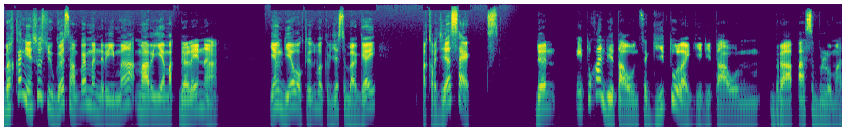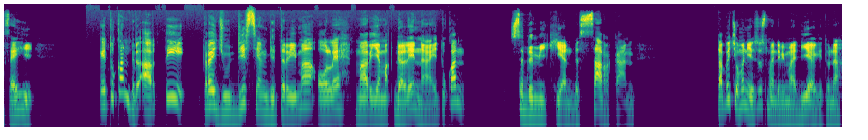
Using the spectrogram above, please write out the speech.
Bahkan Yesus juga sampai menerima Maria Magdalena, yang dia waktu itu bekerja sebagai pekerja seks. Dan itu kan di tahun segitu lagi, di tahun berapa sebelum Masehi itu kan berarti prejudis yang diterima oleh Maria Magdalena itu kan sedemikian besar kan. Tapi cuman Yesus menerima dia gitu. Nah,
